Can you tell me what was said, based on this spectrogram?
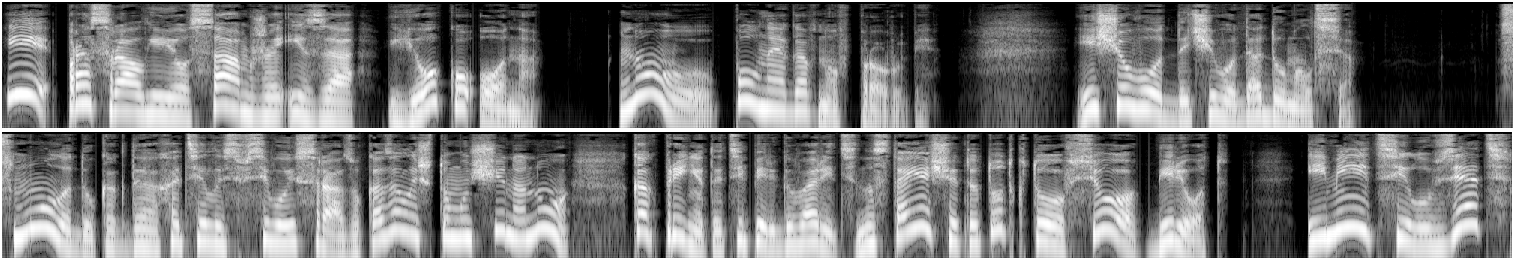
И просрал ее сам же из-за Йоко Она. Ну, полное говно в проруби. Еще вот до чего додумался. С молоду, когда хотелось всего и сразу, казалось, что мужчина, ну, как принято теперь говорить, настоящий — это тот, кто все берет. Имеет силу взять,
